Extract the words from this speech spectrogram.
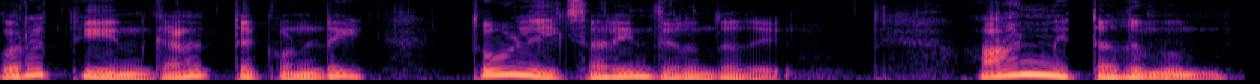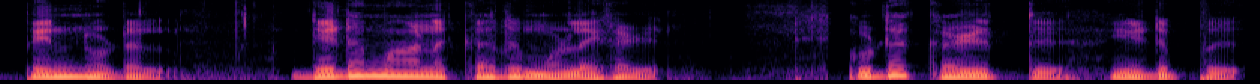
குரத்தியின் கனத்த கொண்டை தோளில் சரிந்திருந்தது. ஆண்மை ததும்பும் பெண்ணுடல் திடமான கருமுளைகள் குடக்கழுத்து இடுப்பு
